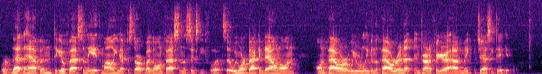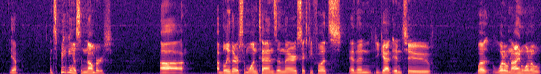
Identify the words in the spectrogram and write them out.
for that to happen, to go fast in the eighth mile, you have to start by going fast in the 60 foot. So we weren't backing down on on power. We were leaving the power in it and trying to figure out how to make the chassis take it. Yep. And speaking of some numbers, uh, I believe there are some 110s in there, 60 foots, and then you got into what 109, 10.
